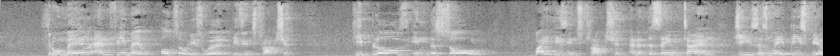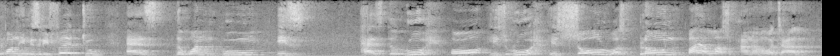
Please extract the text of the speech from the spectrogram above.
through male and female, also His word, His instruction. He blows in the soul by His instruction. And at the same time, Jesus, may peace be upon Him, is referred to as the one whom is has the ruh or his ruh, his soul was blown by Allah subhanahu wa ta'ala.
